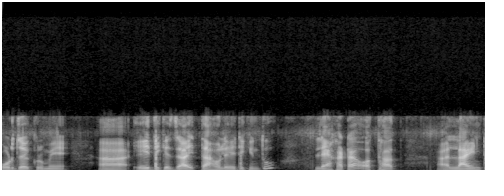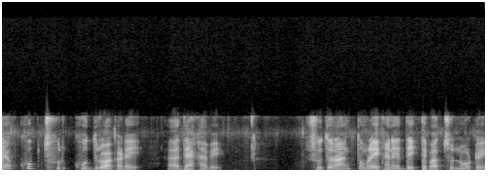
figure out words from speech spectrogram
পর্যায়ক্রমে এই দিকে যাই, তাহলে এটি কিন্তু লেখাটা, অর্থাৎ লাইনটা খুব ক্ষুদ্র আকারে দেখাবে। সুতরাং তোমরা এখানে দেখতে পাচ্ছ নোটে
